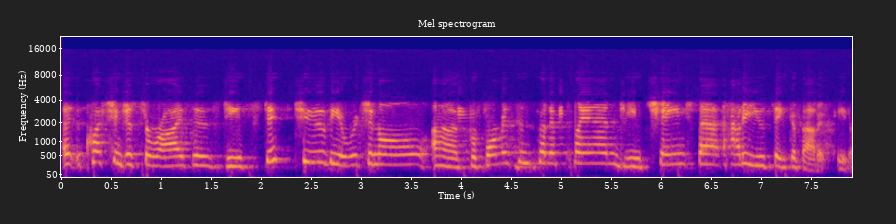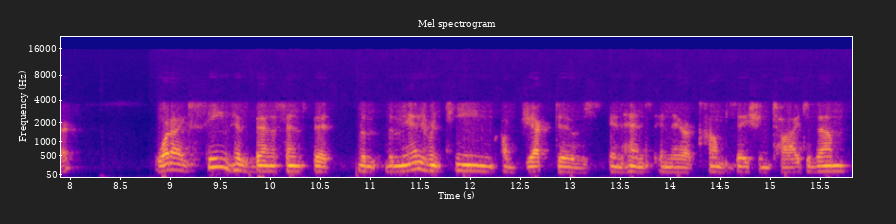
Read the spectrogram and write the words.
the question just arises, do you stick to the original uh, performance incentive plan? Do you change that? How do you think about it, Peter? What I've seen has been a sense that the, the management team objectives and hence in their compensation tied to them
